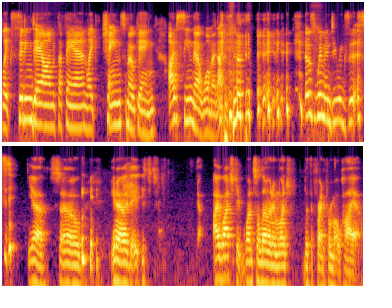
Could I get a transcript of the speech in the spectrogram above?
like sitting down with the fan like chain smoking i've seen that woman those women do exist Yeah, so you know, it's, I watched it once alone and once with a friend from Ohio,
